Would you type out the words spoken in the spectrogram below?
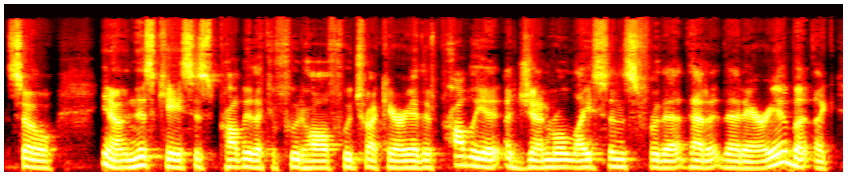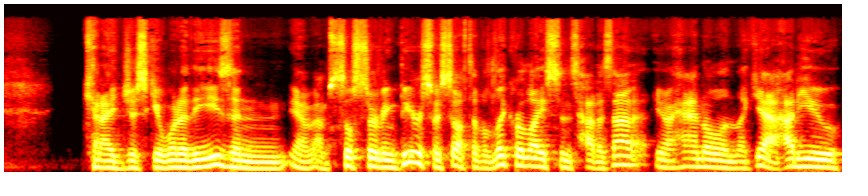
So, you know, in this case, it's probably like a food hall, food truck area. There's probably a, a general license for that, that, that area, but like, can I just get one of these? And you know, I'm still serving beer, so I still have to have a liquor license. How does that, you know, handle? And like, yeah, how do you,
